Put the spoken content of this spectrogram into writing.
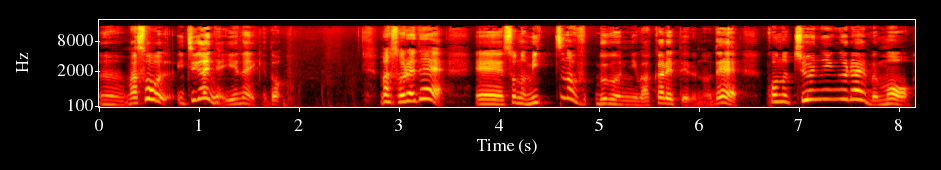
うん。まあそう、一概には言えないけど。まあそれで、えー、その3つの部分に分かれてるので、このチューニングライブも、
